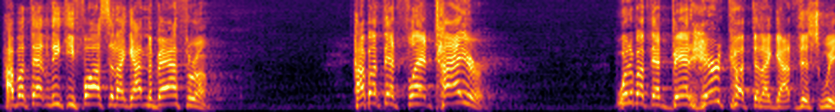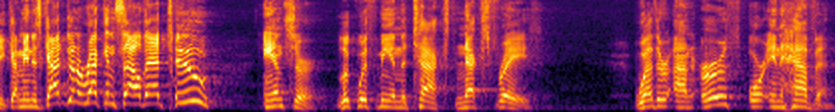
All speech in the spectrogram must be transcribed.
How about that leaky faucet I got in the bathroom? How about that flat tire? What about that bad haircut that I got this week? I mean, is God going to reconcile that too? Answer. Look with me in the text. Next phrase. Whether on earth or in heaven.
